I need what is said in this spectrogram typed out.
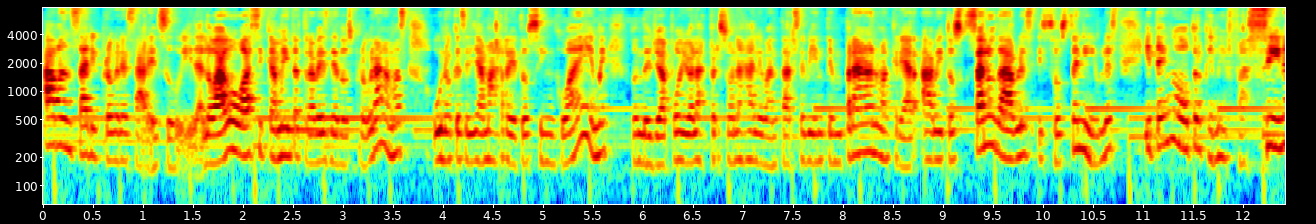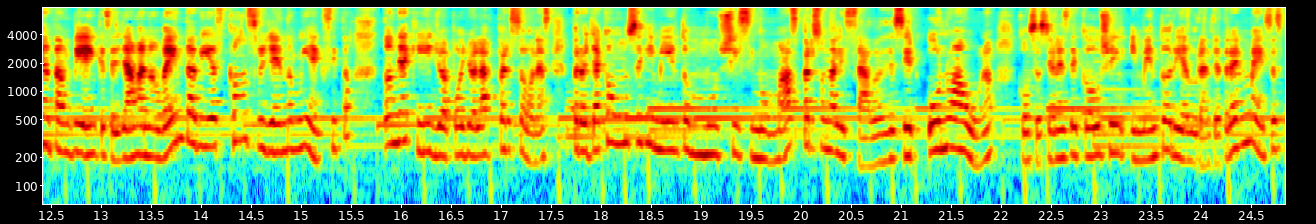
avanzar y progresar en su vida. Lo hago básicamente a través de dos programas, uno que se llama Reto 5am, donde yo apoyo a las personas a levantarse bien temprano, a crear hábitos saludables y sostenibles, y tengo otro que me fascina también, que se llama 90 días construyendo mi éxito, donde aquí yo apoyo a las personas, pero ya con un seguimiento muchísimo más personalizado, es decir, uno a uno, con sesiones de coaching y mentoría durante tres meses,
